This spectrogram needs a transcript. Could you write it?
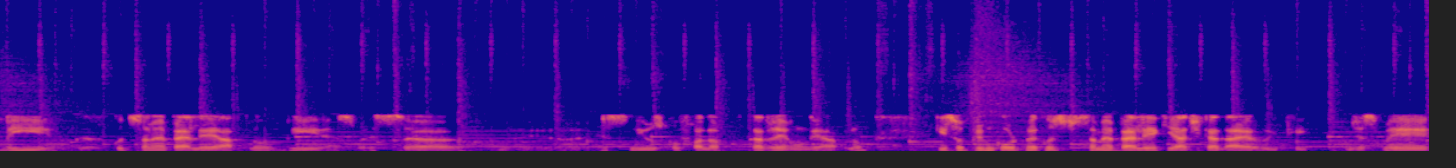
अभी कुछ समय पहले आप लोग भी इस इस, इस न्यूज़ को फॉलो कर रहे होंगे आप लोग। कि सुप्रीम कोर्ट में कुछ समय पहले एक याचिका दायर हुई थी जिसमें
